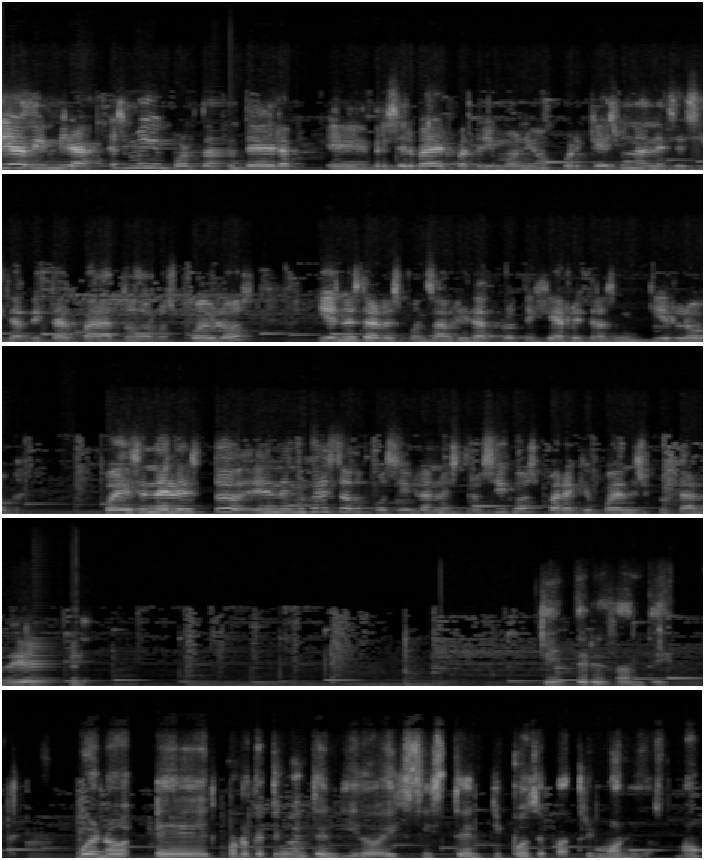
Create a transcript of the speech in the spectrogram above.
Sí, Avi, mira, es muy importante eh, preservar el patrimonio porque es una necesidad vital para todos los pueblos y es nuestra responsabilidad protegerlo y transmitirlo pues en el, en el mejor estado posible a nuestros hijos para que puedan disfrutar de él. Qué interesante. Bueno, eh, por lo que tengo entendido, existen tipos de patrimonios, ¿no?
